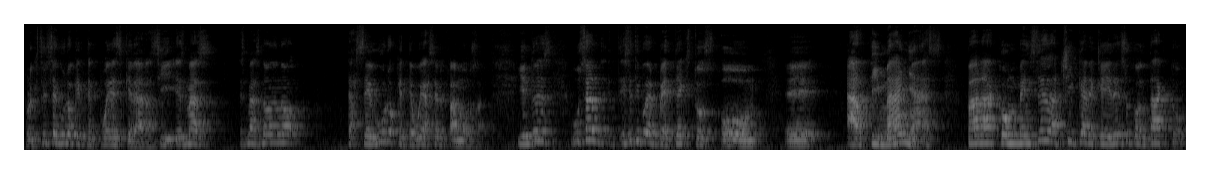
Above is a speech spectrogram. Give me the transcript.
porque estoy seguro que te puedes quedar así. Es más, es más, no, no, no, te aseguro que te voy a hacer famosa. Y entonces usan ese tipo de pretextos o eh, artimañas para convencer a la chica de que le dé su contacto.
